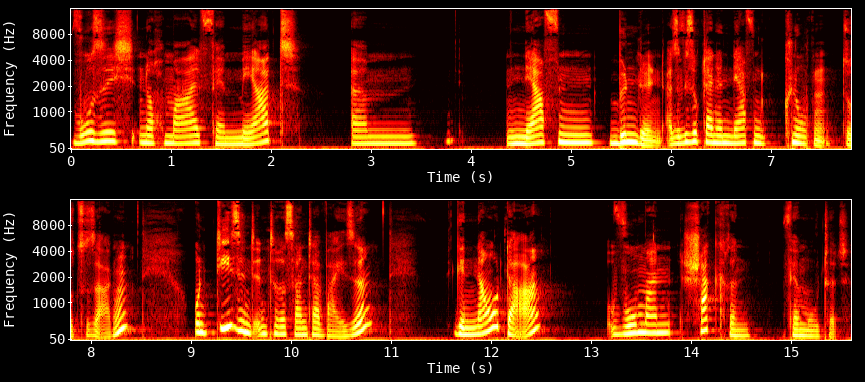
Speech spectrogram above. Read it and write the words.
wo sich nochmal vermehrt ähm, Nerven bündeln, also wie so kleine Nervenknoten sozusagen. Und die sind interessanterweise genau da, wo man Chakren vermutet.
